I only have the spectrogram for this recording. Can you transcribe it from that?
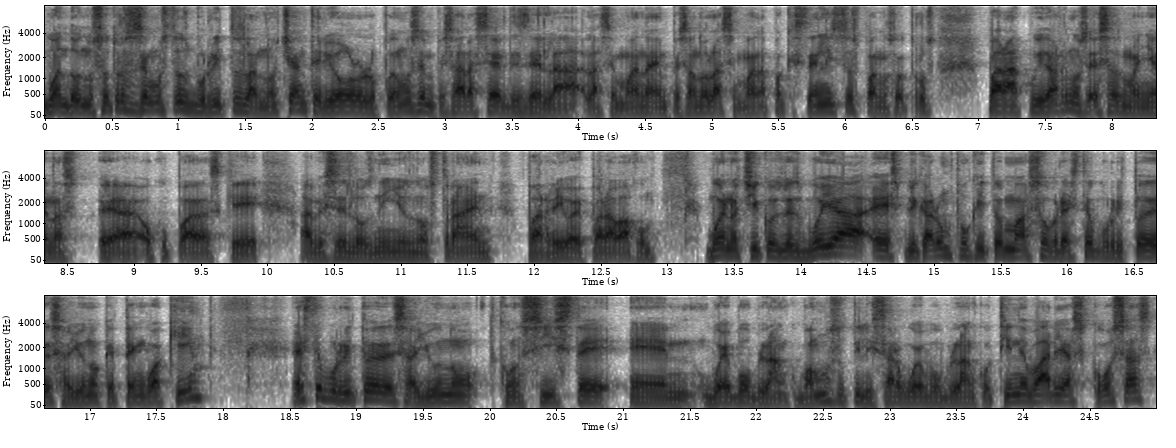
Cuando nosotros hacemos estos burritos la noche anterior, lo podemos empezar a hacer desde la, semana, empezando la semana, para que estén listos para nosotros, para cuidarnos esas mañanas eh, ocupadas que a veces los niños nos traen para arriba y para abajo. Bueno chicos, les voy a explicar un poquito más sobre este burrito de desayuno que tengo aquí. Este burrito de desayuno consiste en huevo blanco. Vamos a utilizar huevo blanco. Tiene varias cosas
